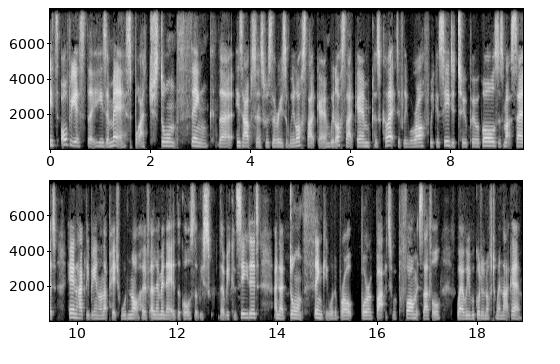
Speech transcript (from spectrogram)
it's obvious that he's a miss, but I just don't think that his absence was the reason we lost that game. We lost that game because collectively we're off. We conceded two poor goals, as Matt said. Hayden Hackney being on that pitch would not have eliminated the goals that we that we conceded, and I don't think it would have brought Boro back to a performance level where we were good enough to win that game.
